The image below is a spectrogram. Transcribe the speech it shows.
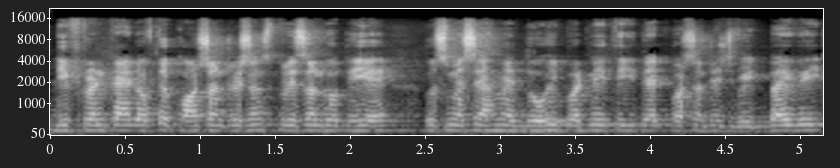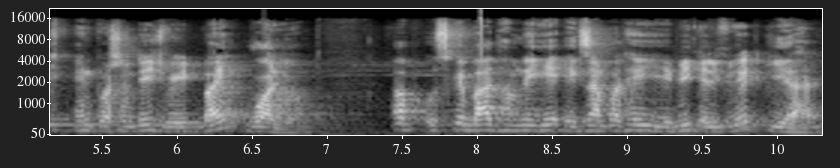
different kind of the concentration present होती है, उसमें से हमें दो ही पढ़नी थी that percentage weight by weight and percentage weight by volume अब उसके बाद हमने ये एग्ज़ाम्पल है, ये भी कैलकुलेट किया है.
